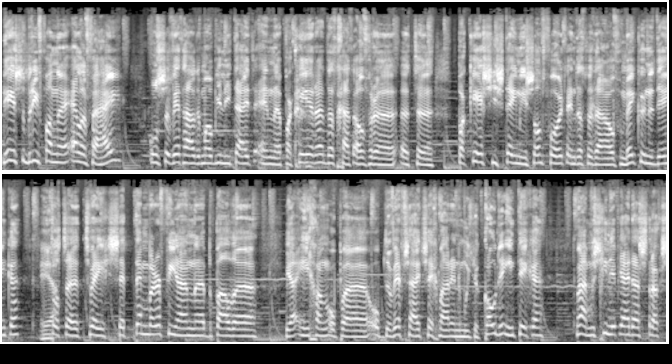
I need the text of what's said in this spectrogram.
De eerste brief van Ellen Verheij onze wethouder mobiliteit en uh, parkeren. Dat gaat over uh, het uh, parkeersysteem in Zandvoort... en dat we daarover mee kunnen denken. Ja. Tot 2 september via een bepaalde ja, ingang op, op de website, zeg maar. En dan moet je code intikken. Maar misschien heb jij daar straks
